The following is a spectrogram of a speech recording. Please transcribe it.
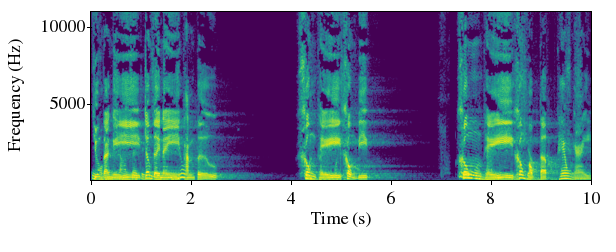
Chúng ta nghĩ trong đời này thành tựu Không thể không biết, Không thể không học tập theo Ngài.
